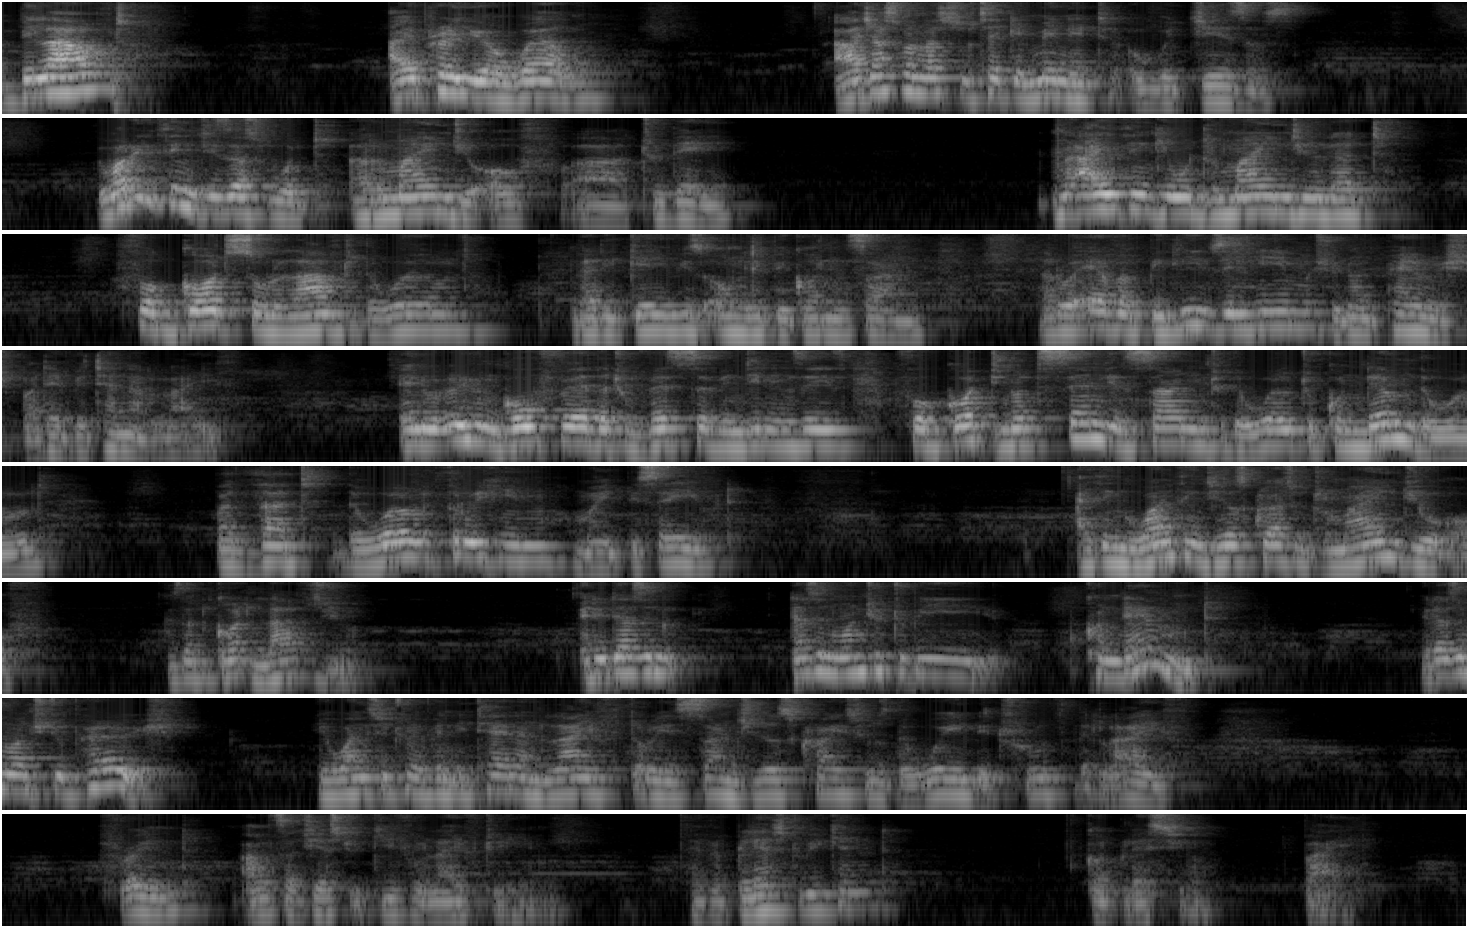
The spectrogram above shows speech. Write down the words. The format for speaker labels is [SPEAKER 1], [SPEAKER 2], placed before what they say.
[SPEAKER 1] Beloved, I pray you are well. I just want us to take a minute with Jesus. What do you think Jesus would remind you of uh, today? I think he would remind you that for God so loved the world that he gave his only begotten Son, that whoever believes in him should not perish but have eternal life. And we'll even go further to verse 17 and says, For God did not send his Son into the world to condemn the world, but that the world through him might be saved. I think one thing Jesus Christ would remind you of is that God loves you. And he doesn't, doesn't want you to be condemned. He doesn't want you to perish. He wants you to have an eternal life through his son, Jesus Christ, who's the way, the truth, the life. Friend, I would suggest you give your life to him. Have a blessed weekend. God bless you. Bye.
